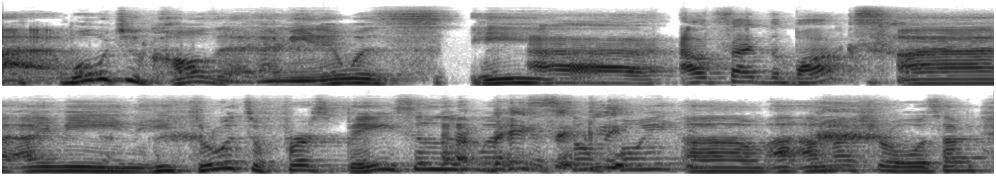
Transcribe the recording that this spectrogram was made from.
uh, what would you call that? I mean, it was he. Uh, uh, outside the box. I mean, he threw it to first base. It looked like at some point. Um, I, I'm not sure what was happening.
